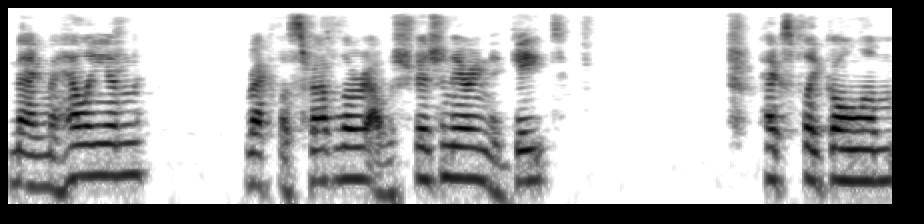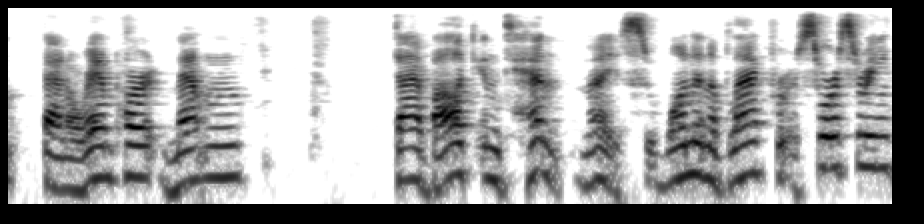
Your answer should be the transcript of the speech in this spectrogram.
Magma Hellion, Reckless Reveler, Elvish Visionary, Negate, Hexplate Golem, Battle Rampart, Mountain, Diabolic Intent. Nice. One in a black for a sorcery.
